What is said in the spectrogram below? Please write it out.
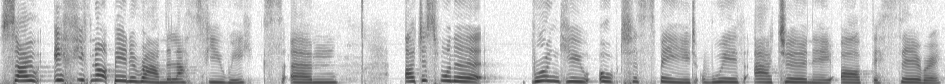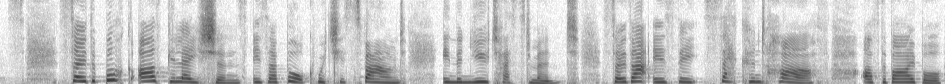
So, if you've not been around the last few weeks, um, I just want to bring you up to speed with our journey of this series. So, the book of Galatians is a book which is found in the New Testament. So, that is the second half of the Bible.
